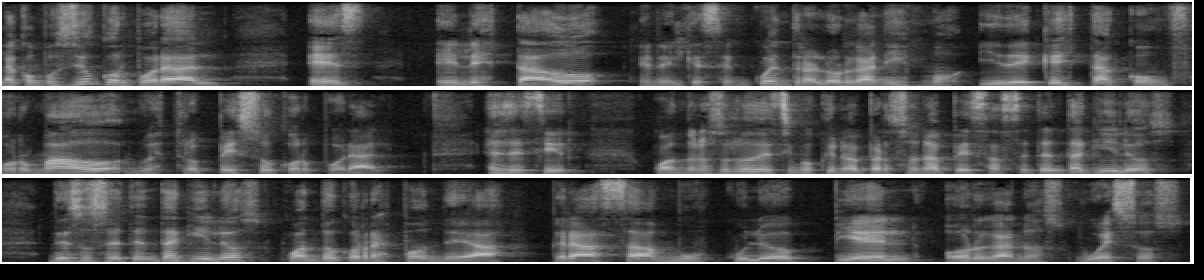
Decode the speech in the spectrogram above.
La composición corporal es el estado en el que se encuentra el organismo y de qué está conformado nuestro peso corporal. Es decir, cuando nosotros decimos que una persona pesa 70 kilos, de esos 70 kilos, ¿cuánto corresponde a grasa, músculo, piel, órganos, huesos?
